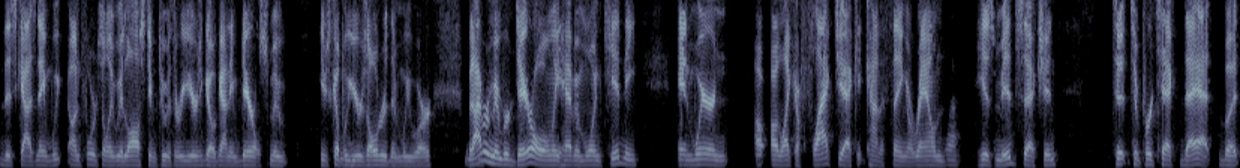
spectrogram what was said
this guy's name. We unfortunately we lost him two or three years ago. A guy named Daryl Smoot. He was a couple mm-hmm. years older than we were, but I mm-hmm. remember Daryl only having one kidney and wearing a, a, like a flak jacket kind of thing around yeah. his midsection to to protect that. But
